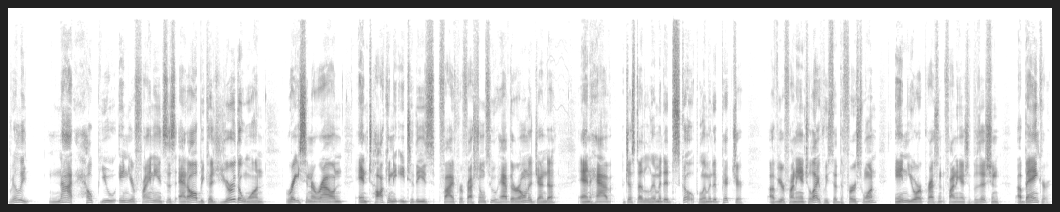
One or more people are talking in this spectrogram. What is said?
really not help you in your finances at all because you're the one racing around and talking to each of these five professionals who have their own agenda and have just a limited scope, limited picture of your financial life. We said the first one, in your present financial position, a banker.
